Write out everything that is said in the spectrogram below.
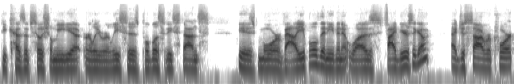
because of social media, early releases, publicity stunts is more valuable than even it was five years ago. I just saw a report.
